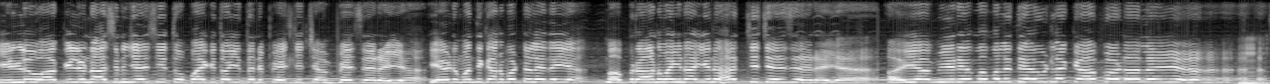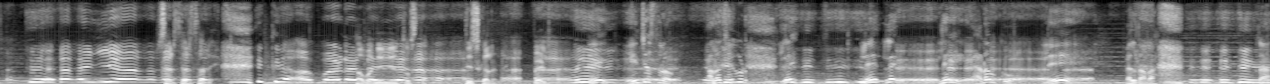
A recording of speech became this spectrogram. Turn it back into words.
ఇళ్ళు వాకిళ్ళు నాశనం చేసి తుపాకీతో ఇద్దరిని పేల్చి చంపేశారయ్యా. ఏడు మంది కనబట్టం లేదయ్యా. మా ప్రాణమైన అయ్యను హత్య చేశారయ్యా. అయ్యా మీరే మమ్మల్ని దేవుళ్ళ కాపాడాలయ్యా. అయ్యా. సరే సరే సరే. అవన్నీ నేను చూస్తా. కాపాడాలయ్యా తీసుకెళ్ళండి. వెళ్ళు. ఏయ్, ఏం చేస్తున్నావు? అలా చేయకూడదు. లే లే లే లే అడవకు లే. వెళ్తారా రా.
